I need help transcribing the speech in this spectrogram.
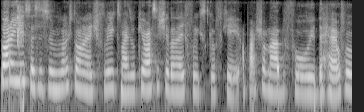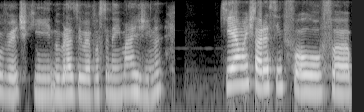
Fora isso, esses filmes não estão na Netflix, mas o que eu assisti da Netflix que eu fiquei apaixonado foi The of It, que no Brasil é Você Nem Imagina. Que é uma história assim fofa.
